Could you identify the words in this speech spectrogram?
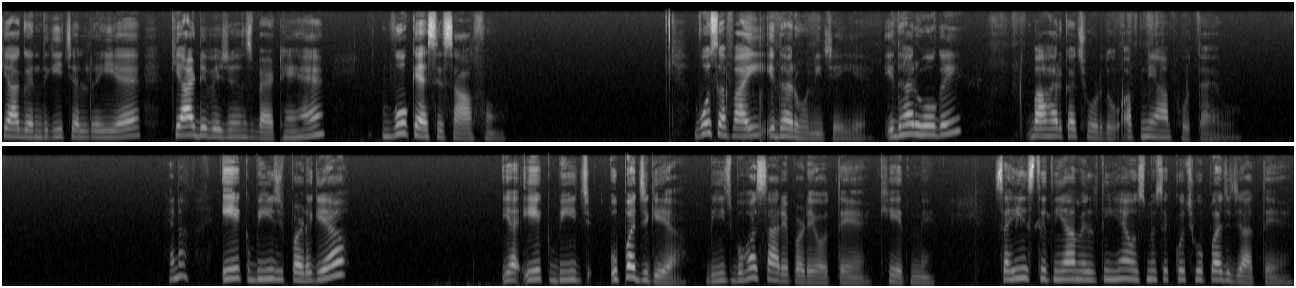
क्या गंदगी चल रही है? क्या डिविजन्स बैठे हैं? वो कैसे साफ़ हों? वो सफ़ाई इधर होनी चाहिए। इधर हो गई, बाहर का छोड़ दो। अपने आप होता है वो। है ना? एक बीज पड़ गया या एक बीज उपज गया। बीज बहुत सारे पड़े होते हैं खेत में। सही स्थितियाँ मिलती हैं, उसमें से कुछ उपज जाते हैं।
